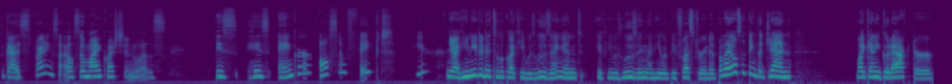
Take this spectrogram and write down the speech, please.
the guy's fighting style. So my question was is his anger also faked here? Yeah, he needed it to look like he was losing, and if he was losing, then he would be frustrated. But I also think that Jen, like any good actor,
